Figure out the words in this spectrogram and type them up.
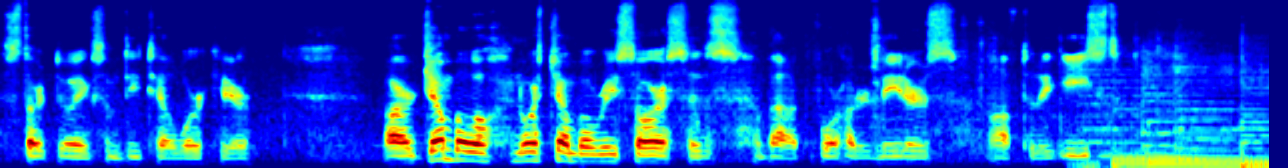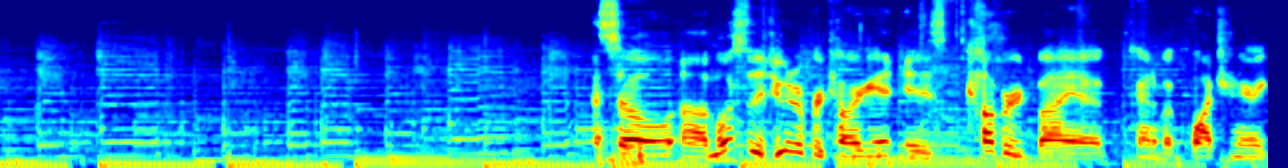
start doing some detail work here. Our jumbo, North Jumbo resource is about 400 meters off to the east. So uh, most of the juniper target is covered by a kind of a quaternary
